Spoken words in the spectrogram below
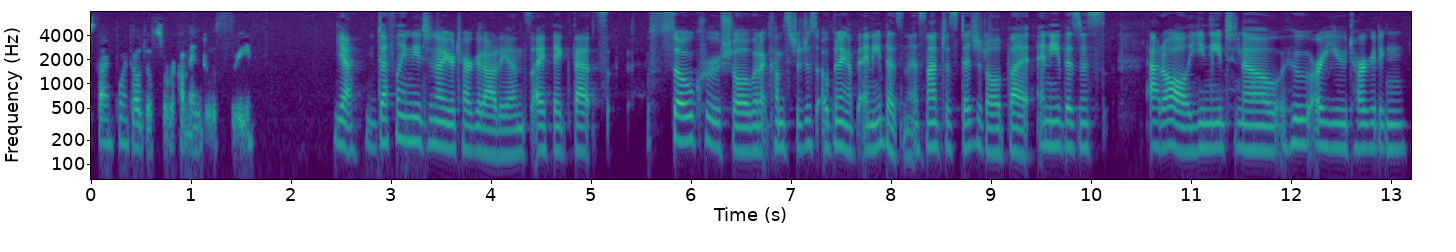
standpoint, I'll just recommend those three. Yeah, you definitely need to know your target audience. I think that's so crucial when it comes to just opening up any business, not just digital, but any business at all. You need to know who are you targeting?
